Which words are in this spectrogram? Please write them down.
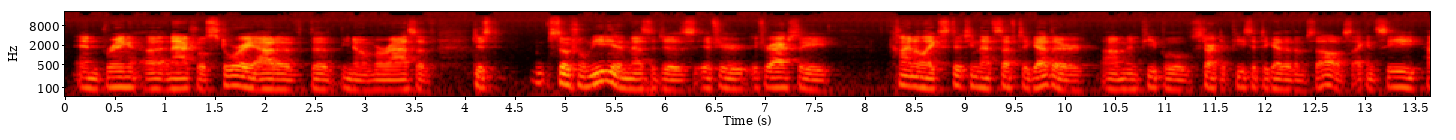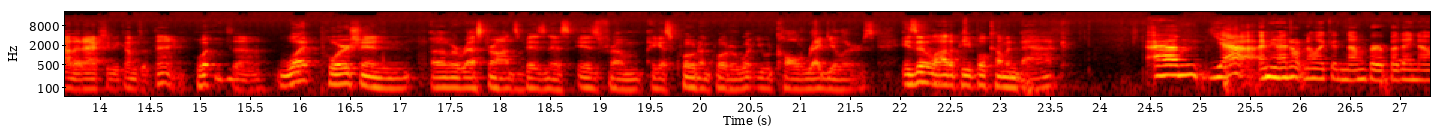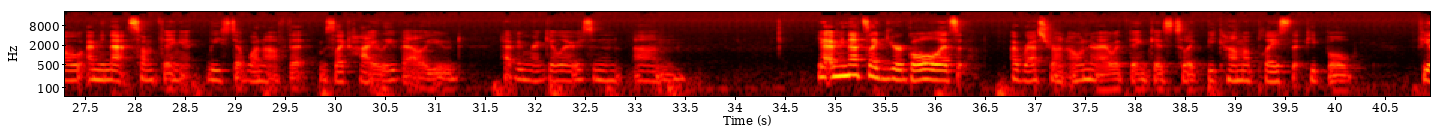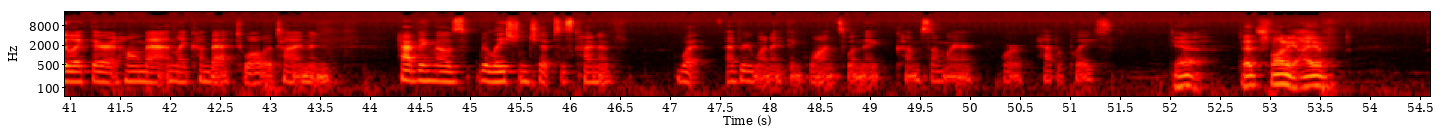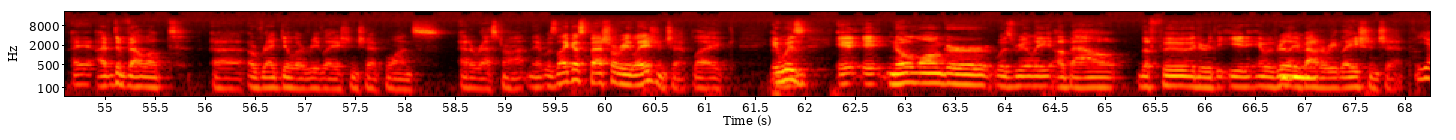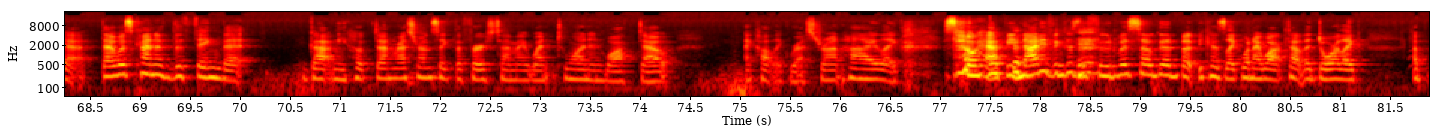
and bring a, an actual story out of the you know morass of just social media messages if you're if you're actually kind of like stitching that stuff together um, and people start to piece it together themselves i can see how that actually becomes a thing what so what portion of a restaurant's business is from I guess quote unquote or what you would call regulars? Is it a lot of people coming back? Um, yeah, I mean, I don't know like a number, but I know, I mean, that's something at least at one off that was like highly valued having regulars. And, um, yeah, I mean, that's like your goal as a restaurant owner, I would think, is to like become a place that people feel like they're at home at and like come back to all the time. And having those relationships is kind of what everyone, I think, wants when they come somewhere or have a place. Yeah, that's funny. I have, I, I've developed uh, a regular relationship once at a restaurant, and it was like a special relationship. Like it was, it, it no longer was really about the food or the eating. It was really mm-hmm. about a relationship. Yeah, that was kind of the thing that got me hooked on restaurants. Like the first time I went to one and walked out, I caught like restaurant high, like so happy. Not even because the food was so good, but because like when I walked out the door, like a,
